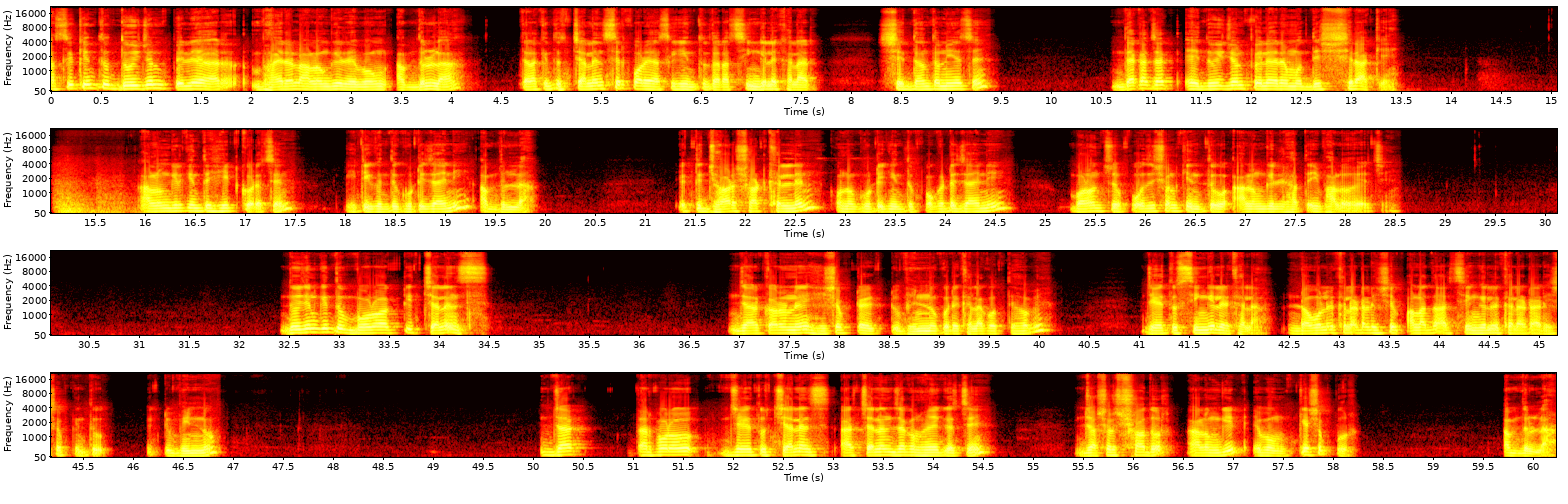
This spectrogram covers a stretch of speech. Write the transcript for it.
আজকে কিন্তু দুইজন প্লেয়ার ভাইরাল আলমগীর এবং আবদুল্লাহ, তারা কিন্তু চ্যালেঞ্জের পরে আজকে কিন্তু তারা সিঙ্গেলে খেলার সিদ্ধান্ত নিয়েছে। দেখা যাক এই দুইজন প্লেয়ারের মধ্যে সেরাকে আলমগীর কিন্তু হিট করেছেন হিটই কিন্তু গুটি যায়নি আবদুল্লাহ। একটি ঝড় শট খেললেন, কোনো গুটি কিন্তু পকেটে যায়নি, বরঞ্চ পজিশন কিন্তু আলমগীরের হাতেই ভালো হয়েছে। দুজন কিন্তু বড় একটি চ্যালেঞ্জ যার কারণে হিসাবটা একটু ভিন্ন করে খেলা করতে হবে। যেহেতু সিঙ্গেলের খেলা ডবলের খেলাটার হিসেব আলাদা আর সিঙ্গেলের খেলাটার হিসাব কিন্তু একটু ভিন্ন। যাক, তারপরও যেহেতু চ্যালেঞ্জ আর চ্যালেঞ্জ যখন হয়ে গেছে, যশোর সদর, আলমগীর এবং কেশবপুর, আবদুল্লাহ।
